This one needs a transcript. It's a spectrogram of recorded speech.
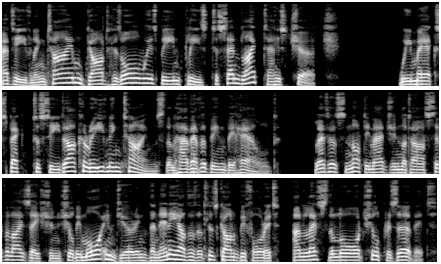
At evening time God has always been pleased to send light to his church. We may expect to see darker evening times than have ever been beheld. Let us not imagine that our civilization shall be more enduring than any other that has gone before it, unless the Lord shall preserve it.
